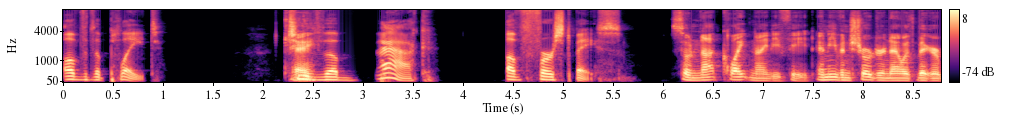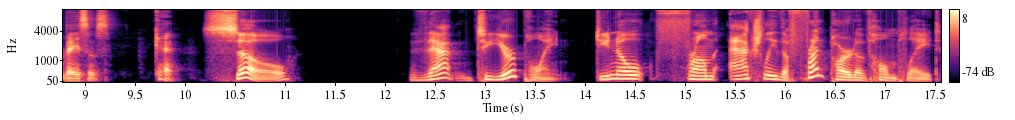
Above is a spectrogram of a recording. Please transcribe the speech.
of the plate Okay. to the back of first base. So not quite ninety feet, and even shorter now with bigger bases. Okay. So that to your point, do you know from actually the front part of home plate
